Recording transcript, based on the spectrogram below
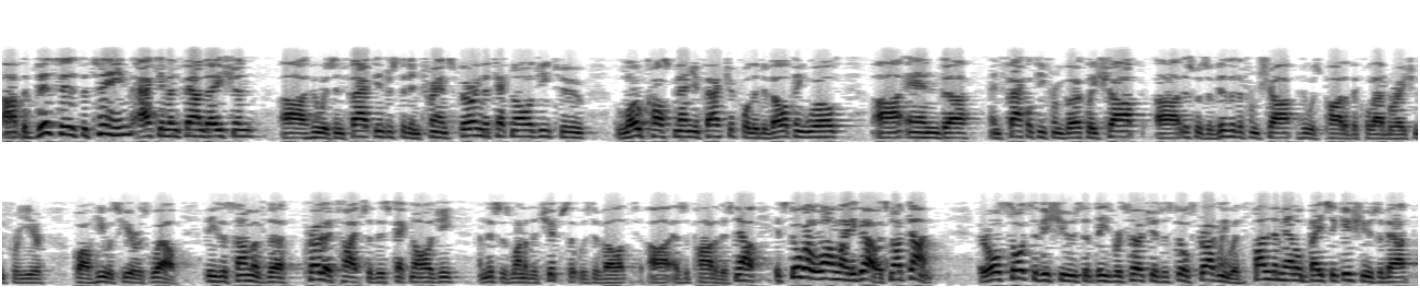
Uh, but this is the team, Acumen Foundation, uh, who is in fact interested in transferring the technology to low-cost manufacture for the developing world, uh, and, uh, and faculty from Berkeley. Sharp, uh, this was a visitor from Sharp who was part of the collaboration for a year while he was here as well. These are some of the prototypes of this technology, and this is one of the chips that was developed uh, as a part of this. Now, it's still got a long way to go. It's not done. There are all sorts of issues that these researchers are still struggling with, fundamental basic issues about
